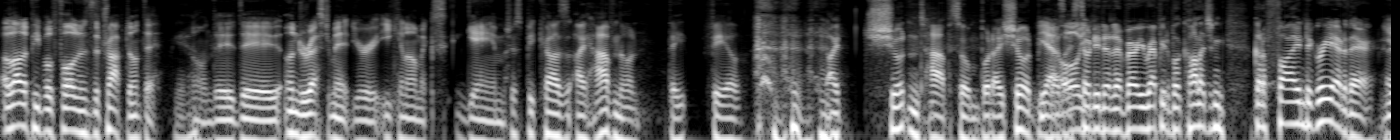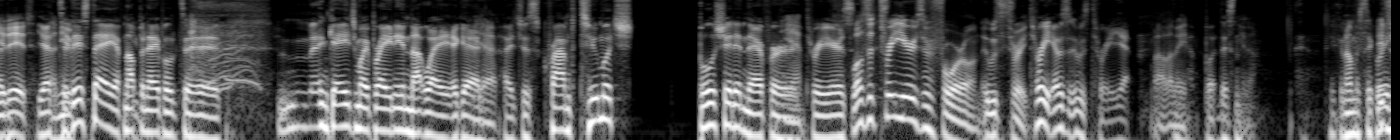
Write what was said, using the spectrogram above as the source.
A lot of people fall into the trap, don't they? Yeah. Oh, they they underestimate your economics game. Just because I have none, they feel I shouldn't have some, but I should Yeah, because oh, I studied at a very reputable college and got a fine degree out of there. You And did, Yeah, and to this day, I've not been able to engage my brain in that way again. Yeah. I just crammed too much bullshit in there for Yeah. three years. Was it three years or four on? It was three. Three. It was. It was three. Yeah. Well, I mean, But listen, economics degree.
